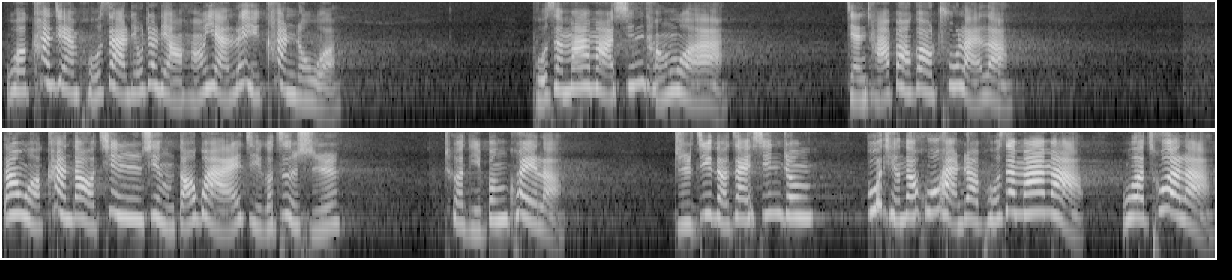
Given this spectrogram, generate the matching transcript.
我看见菩萨流着两行眼泪看着我。菩萨妈妈心疼我啊！检查报告出来了。当我看到“侵入性导管癌”几个字时，彻底崩溃了。只记得在心中不停地呼喊着：“菩萨妈妈，我错了，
